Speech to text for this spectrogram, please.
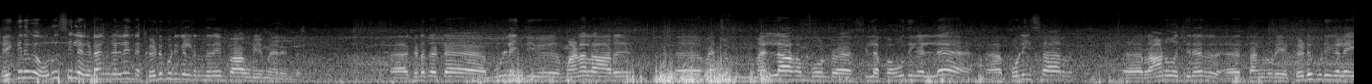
ஏற்கனவே ஒரு சில இடங்களில் இந்த கெடுபிடிகள் இருந்ததையும் பார்க்கக்கூடிய மாதிரி இருந்தது. கிட்டத்தட்ட முல்லைத்தீவு மணலாறு மற்றும் மல்லாகம் போன்ற சில பகுதிகளில் போலீஸார் இராணுவத்தினர் தங்களுடைய கெடுபிடிகளை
